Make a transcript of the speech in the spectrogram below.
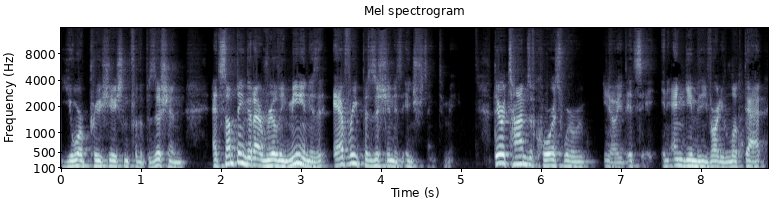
your appreciation for the position and something that i really mean is that every position is interesting to me there are times, of course, where you know it's an end game that you've already looked at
